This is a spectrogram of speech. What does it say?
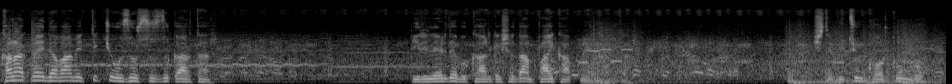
...kan akmaya devam ettikçe huzursuzluk artar. Birileri de bu kargaşadan pay kapmaya kalkar. İşte bütün korkum bu.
